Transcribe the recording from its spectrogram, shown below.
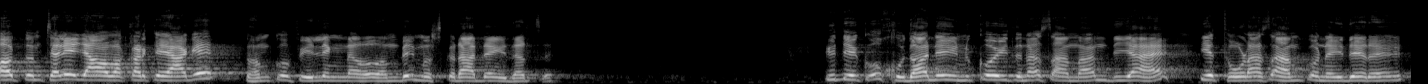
और तुम चले जाओ अकड़ के आगे तो हमको फीलिंग ना हो, हम भी मुस्कुरा दें इधर से। कि देखो, खुदा ने इनको इतना सामान दिया है, ये थोड़ा सा हमको नहीं दे रहे हैं।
